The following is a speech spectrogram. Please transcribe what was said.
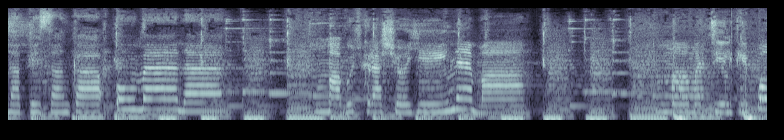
Гарна пісанка у мене, мабуть, кращої нема, мама тільки по.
